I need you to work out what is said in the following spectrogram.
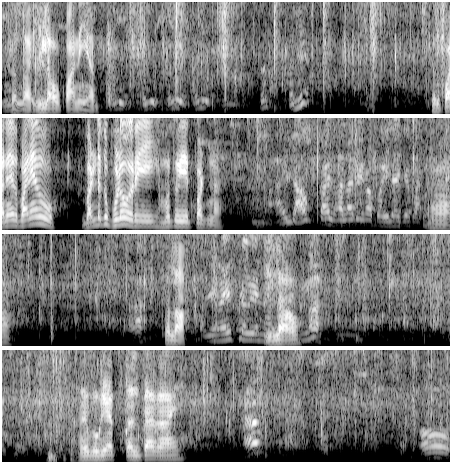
चला इलाव पाण्यात चल पाण्यात पाण्यात हो. बंड्या तू पुढे हो रे मग तू येत पाठी हा. चला. इलाव हे बघूया चलता काय? हो.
